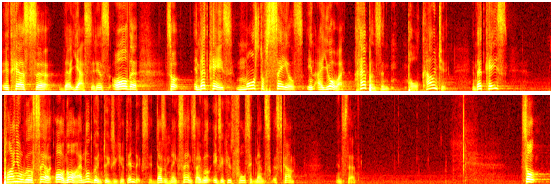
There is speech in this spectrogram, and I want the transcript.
It has uh, the, yes, it is all the, so in that case, most of sales in Iowa happens in Polk County. In that case, planner will say, oh no, I'm not going to execute index. It doesn't make sense. I will execute full segment scan instead. So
